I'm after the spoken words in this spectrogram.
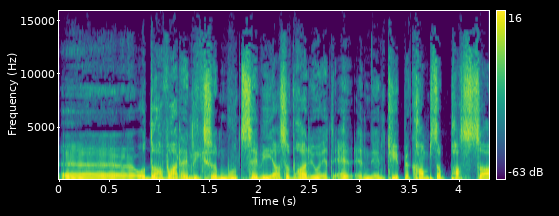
Og da var det liksom mot Sevilla så var det jo et, en, en type kamp som passa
